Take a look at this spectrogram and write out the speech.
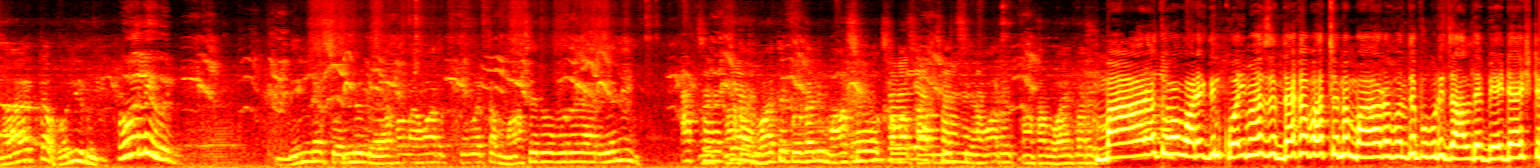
যা একটা হোলি হলি। হুলি হুলি। দিনটা চলল এখন আমার খুব একটা মাছের উপরে আর ইয়ে নেই। আচ্ছা ভয় করে। মারা তোমার অনেকদিন কই মাছের দেখা পাচ্ছ না? মারা বলতে পুকুরে জাল দে বেডে আসতে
